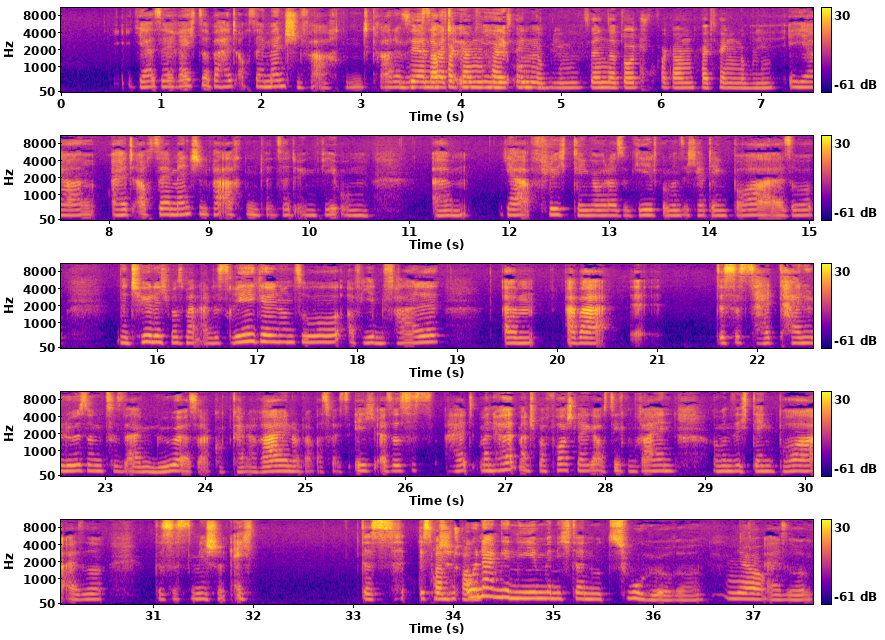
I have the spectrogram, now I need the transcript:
ja, sehr rechts, aber halt auch sehr menschenverachtend. Gerade wenn sehr in der halt Vergangenheit hängen geblieben, sehr in der deutschen Vergangenheit hängen geblieben. Ja, halt auch sehr menschenverachtend, wenn es halt irgendwie um ähm, ja, Flüchtlinge oder so geht, wo man sich halt denkt, boah, also natürlich muss man alles regeln und so, auf jeden Fall. Ähm, aber das ist halt keine Lösung zu sagen, nö, also da kommt keiner rein oder was weiß ich. Also es ist halt, man hört manchmal Vorschläge aus diesen Reihen, wo man sich denkt, boah, also das ist mir schon echt das ist mir schon unangenehm, wenn ich da nur zuhöre. Ja. Also,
